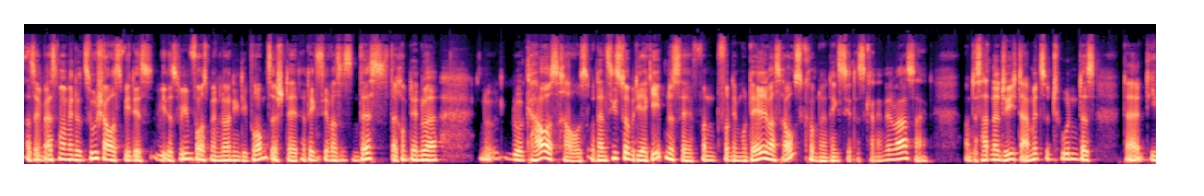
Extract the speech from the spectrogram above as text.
also im ersten Mal, wenn du zuschaust, wie das, wie das Reinforcement Learning die Prompts erstellt, da denkst du dir, was ist denn das? Da kommt ja nur, nur, nur Chaos raus. Und dann siehst du aber die Ergebnisse von, von dem Modell, was rauskommt, und dann denkst du dir, das kann ja nicht wahr sein. Und das hat natürlich damit zu tun, dass da die,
